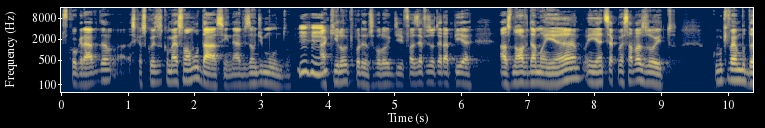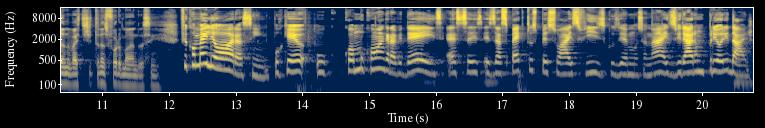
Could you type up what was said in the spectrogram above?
ficou grávida, acho que as coisas começam a mudar, assim, né? A visão de mundo. Uhum. Aquilo que, por exemplo, você falou de fazer a fisioterapia às nove da manhã e antes já começava às oito. Como que vai mudando, vai te transformando, assim? Ficou melhor, assim, porque o, como com a gravidez, esses, esses aspectos pessoais, físicos e emocionais viraram prioridade.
